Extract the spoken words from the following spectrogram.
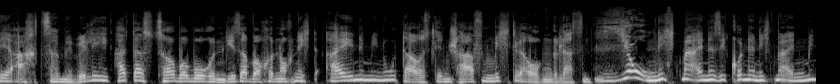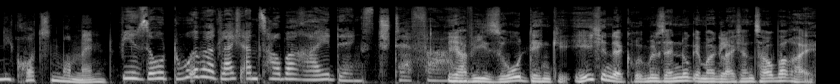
Der achtsame Willi hat das Zauberbuch in dieser Woche noch nicht eine Minute aus den scharfen Wichtelaugen gelassen. Jo! Nicht mal eine Sekunde, nicht mal einen mini kurzen Moment. Wieso du immer gleich an Zauberei denkst, Stefan? Ja, wieso denke ich in der Krümelsendung immer gleich an Zauberei?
